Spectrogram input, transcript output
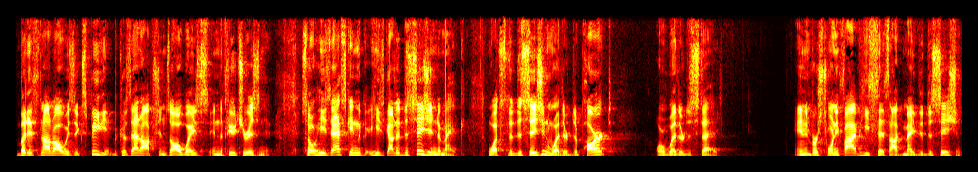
But it's not always expedient because that option's always in the future, isn't it? So he's asking, he's got a decision to make. What's the decision? Whether to depart or whether to stay. And in verse 25, he says, I've made the decision.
